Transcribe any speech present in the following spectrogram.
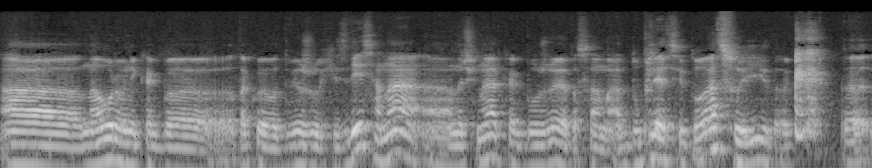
а, на уровне как бы такой вот движухи. Здесь она а, начинает как бы уже это самое, отдуплять ситуацию и так, а,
